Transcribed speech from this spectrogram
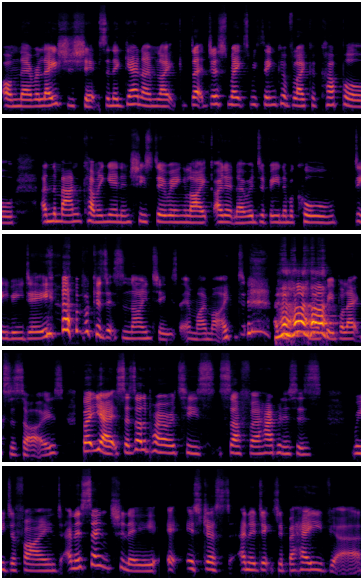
on their relationships. And again, I'm like, that just makes me think of like a couple and the man coming in and she's doing like, I don't know, a Davina McCall DVD because it's the 90s in my mind. people exercise. But yeah, it says other priorities suffer, happiness is redefined and essentially it, it's just an addictive behavior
